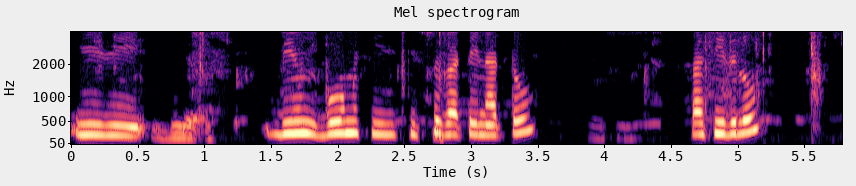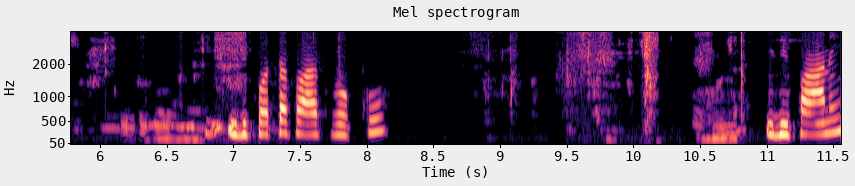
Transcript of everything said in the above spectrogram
ఇది భూమి- భూమికి కిస్సు కట్టినట్టు రసీదులు. ఇది కొత్త పాస్బుక్. ఇది పాని.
